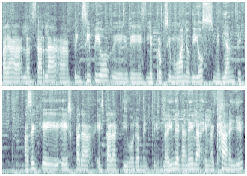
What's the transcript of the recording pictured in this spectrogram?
para lanzarla a principios de- de- del próximo año, Dios mediante. Así que es para estar activo realmente. La India Canela en la calle,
